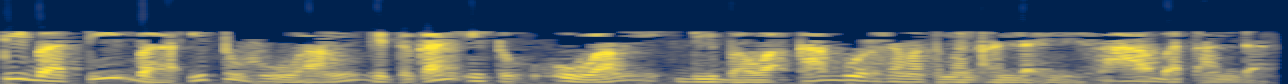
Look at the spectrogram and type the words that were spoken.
Tiba-tiba itu uang, gitu kan, itu uang dibawa kabur sama teman Anda ini, sahabat Anda.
